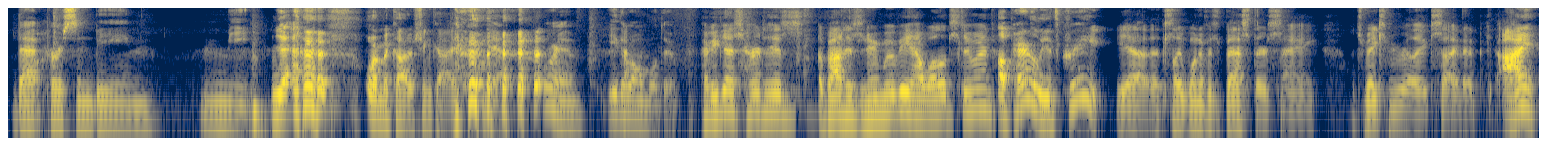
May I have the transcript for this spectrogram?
that person being me yeah, or Makoto Shinkai. yeah or him either one will do Have you guys heard his about his new movie? How well it's doing? Apparently, it's great. Yeah, it's like one of his best. They're saying, which makes me really excited. I,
